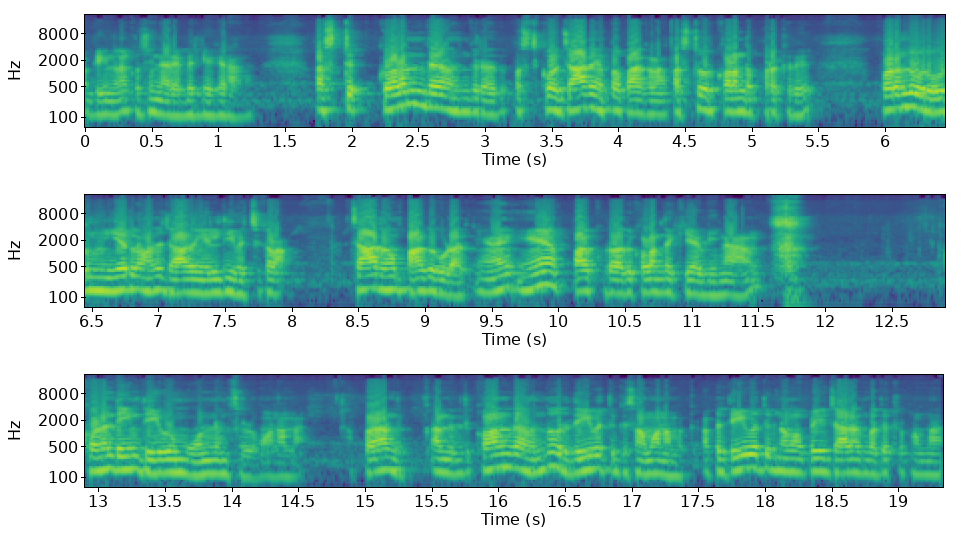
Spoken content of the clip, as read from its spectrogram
அப்படின்லாம் கொஸ்டின் நிறைய பேர் கேட்குறாங்க. ஃபஸ்ட்டு குழந்தைங்கிறது ஃபஸ்ட்டு ஜாதகம் எப்போ பார்க்கலாம்? ஃபஸ்ட்டு ஒரு குழந்தை பிறக்குது. பிறந்து ஒரு ஒன் இயரில் வந்து ஜாதகம் எழுதி வச்சுக்கலாம். ஜாதகம் பார்க்கக்கூடாது. ஏன் ஏன் பார்க்கக்கூடாது குழந்தைக்கு அப்படின்னா குழந்தையும் தெய்வமும் ஒன்றுன்னு சொல்லுவோம் நம்ம. அப்போ அந்த அந்த குழந்தை வந்து ஒரு தெய்வத்துக்கு சமம் நமக்கு. அப்போ தெய்வத்துக்கு நம்ம போய் ஜாதகம் பார்த்துட்டு இருக்கோம்னா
